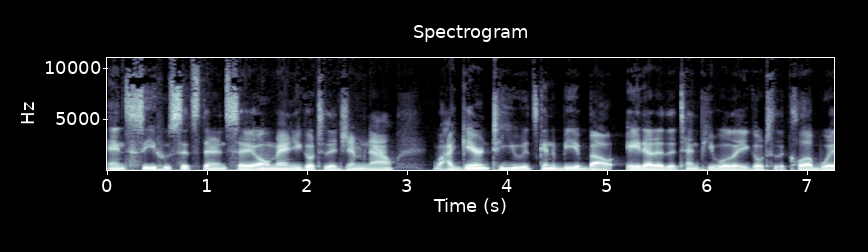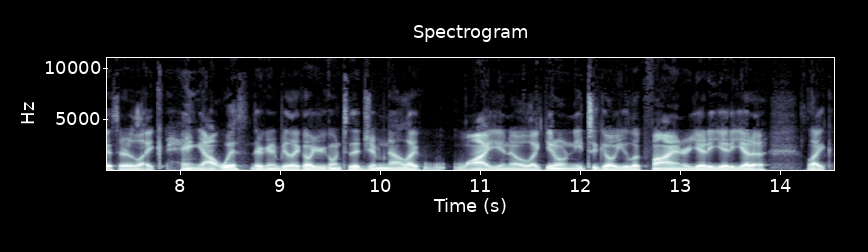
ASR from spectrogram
and see who sits there and say oh man you go to the gym now I guarantee you it's going to be about eight out of the 10 people that you go to the club with or like hang out with. They're going to be like, oh, you're going to the gym now? Like, why? You know, like you don't need to go. You look fine or yada, yada, yada. Like,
